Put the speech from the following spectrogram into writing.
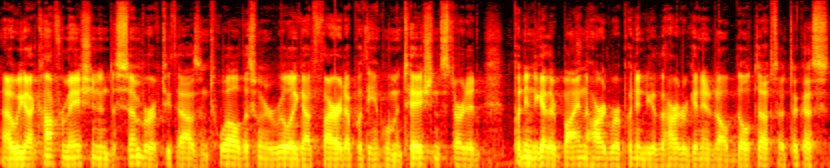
Uh, we got confirmation in December of 2012. This when we really got fired up with the implementation, started putting together, buying the hardware, putting together the hardware, getting it all built up. So it took us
